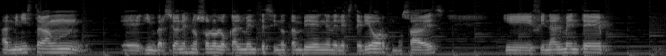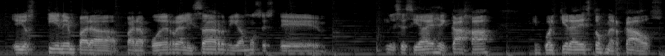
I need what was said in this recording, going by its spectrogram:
administran inversiones no solo localmente, sino también en el exterior, como sabes, y finalmente ellos tienen para, para poder realizar, digamos, este, necesidades de caja en cualquiera de estos mercados.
